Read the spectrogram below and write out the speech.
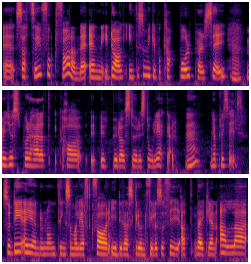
eh, satsar ju fortfarande än idag, inte så mycket på kappor per se, Mm. men just på det här att ha utbud av större storlekar. Mm, ja, precis. Så det är ju ändå någonting som har levt kvar i deras grundfilosofi att verkligen alla,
